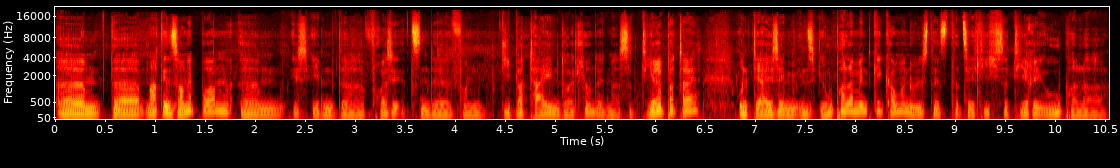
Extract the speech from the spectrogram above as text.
ähm, der Martin Sonneborn ähm, ist eben der Vorsitzende von Die Partei in Deutschland, eben eine Satirepartei, und der ist eben ins EU-Parlament gekommen und ist jetzt tatsächlich Satire-EU-Parlamentarier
